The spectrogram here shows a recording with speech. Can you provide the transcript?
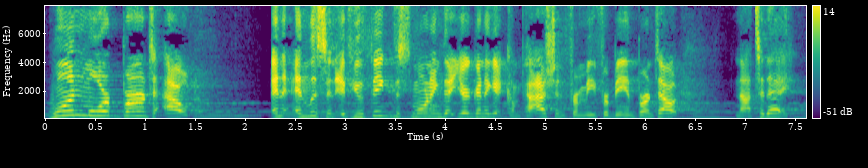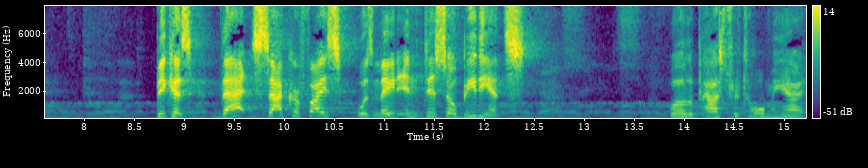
One more burnt out. And, and listen, if you think this morning that you're going to get compassion from me for being burnt out, not today. Because that sacrifice was made in disobedience. Well, the pastor told me I.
